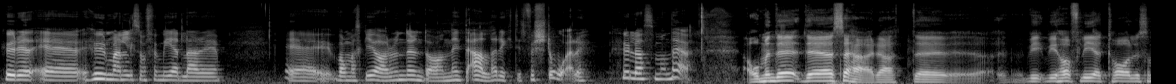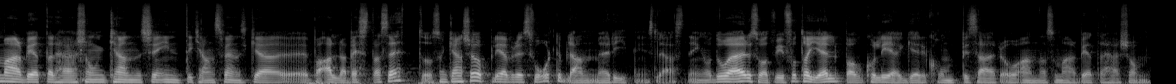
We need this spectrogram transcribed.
hur, eh, hur man liksom förmedlar eh, vad man ska göra under en dag när inte alla riktigt förstår Hur löser man det? Ja, men det, det är så här att eh, vi, vi har flertal som arbetar här som kanske inte kan svenska eh, på allra bästa sätt och som kanske upplever det svårt ibland med ritningsläsning. Och då är det så att vi får ta hjälp av kollegor, kompisar och andra som arbetar här som,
